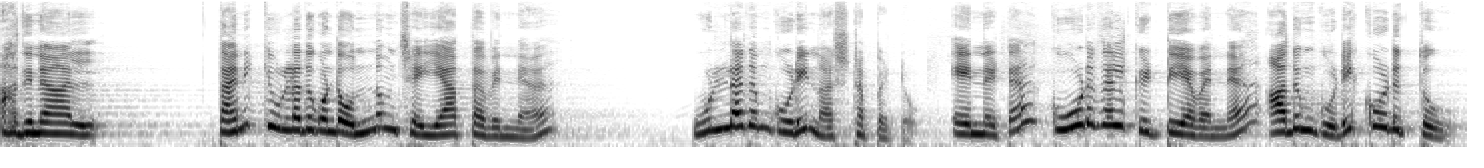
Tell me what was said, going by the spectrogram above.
അതിനാൽ തനിക്കുള്ളതുകൊണ്ട് ഒന്നും ചെയ്യാത്തവന് ഉള്ളതും കൂടി നഷ്ടപ്പെട്ടു. എന്നിട്ട് കൂടുതൽ കിട്ടിയവന് അതും കൂടി കൊടുത്തു.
